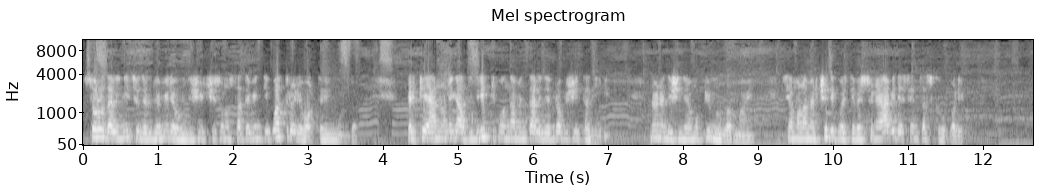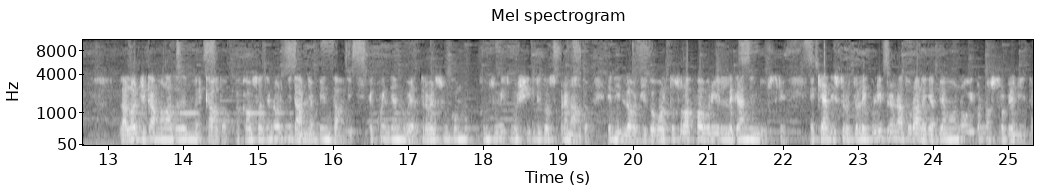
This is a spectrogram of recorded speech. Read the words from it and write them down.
Solo dall'inizio del 2011 ci sono state 24 rivolte nel mondo, perché hanno negato i diritti fondamentali dei propri cittadini. Noi non decidiamo più nulla ormai, siamo alla mercé di queste persone avide e senza scrupoli. La logica malata del mercato ha causato enormi danni ambientali e quindi a noi attraverso un consumismo ciclico sfrenato ed illogico volto solo a favorire le grandi industrie e che ha distrutto l'equilibrio naturale che abbiamo noi col nostro pianeta.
